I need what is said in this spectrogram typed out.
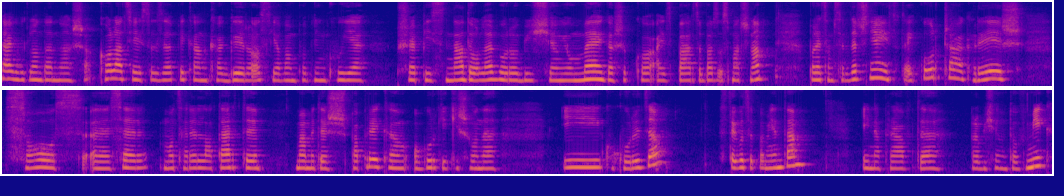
Tak wygląda nasza kolacja. Jest to zapiekanka gyros. Ja Wam podlinkuję przepis na dole, bo robi się ją mega szybko, a jest bardzo, bardzo smaczna. Polecam serdecznie. Jest tutaj kurczak, ryż, sos, e, ser, mozzarella, tarty. Mamy też paprykę, ogórki kiszone i kukurydzę. Z tego co pamiętam. I naprawdę robi się to w mig,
